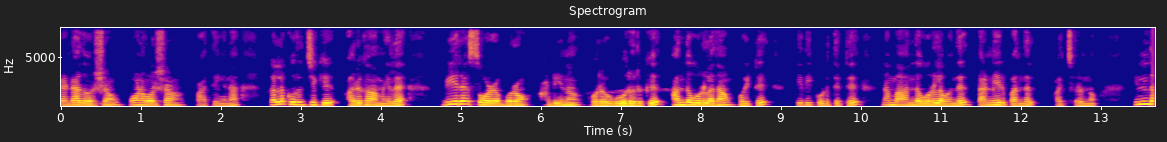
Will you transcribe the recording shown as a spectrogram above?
ரெண்டாவது வருஷம் போன வருஷம் பார்த்தீங்கன்னா கள்ளக்குறிச்சிக்கு அருகாமையில் வீர சோழபுரம் அப்படின்னு ஒரு ஊர் இருக்குது அந்த ஊரில் தான் போயிட்டு திதி கொடுத்துட்டு நம்ம அந்த ஊரில் வந்து தண்ணீர் பந்தல் வச்சுருந்தோம். இந்த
